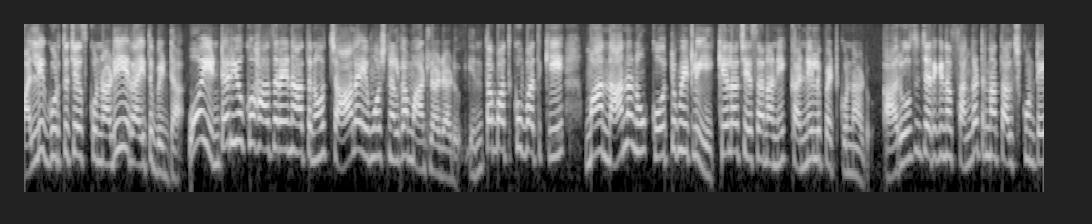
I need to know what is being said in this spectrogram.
మళ్ళీ గుర్తు చేసుకున్నాడు ఈ రైతు బిడ్డ. ఓ ఇంటర్వ్యూకు హాజరైన అతను చాలా ఎమోషనల్గా మాట్లాడాడు. ఎంత బతుకు బతికి మా నాన్నను కోర్టు మెట్లు ఎక్కేలా చేశానని కన్నీళ్ళు పెట్టుకున్నాడు. ఆ రోజు జరిగిన సంఘటన తలుచుకుంటే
